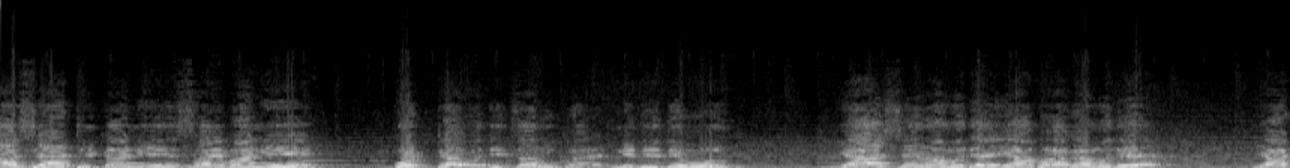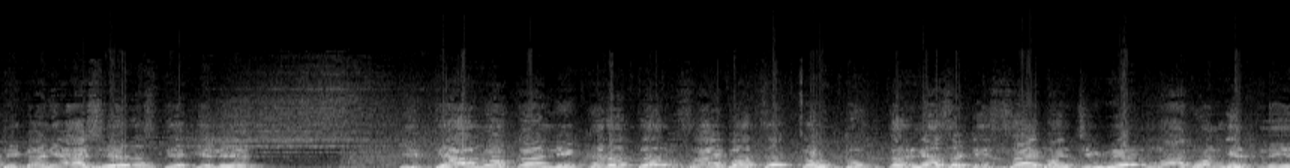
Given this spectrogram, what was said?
अशा ठिकाणी साहेबांनी कोट्यवधीचा रुपये निधी देऊन या शहरामध्ये या भागामध्ये या ठिकाणी असे रस्ते केले की त्या लोकांनी खरं तर साहेबाचं कौतुक करण्यासाठी साहेबांची वेळ मागून घेतली.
